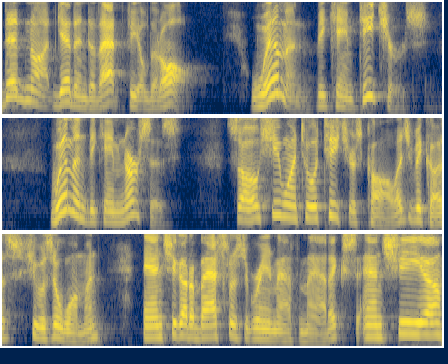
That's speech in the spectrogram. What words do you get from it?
did not get into that field at all. Women became teachers, women became nurses. So she went to a teacher's college because she was a woman, and she got a bachelor's degree in mathematics, and she uh,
